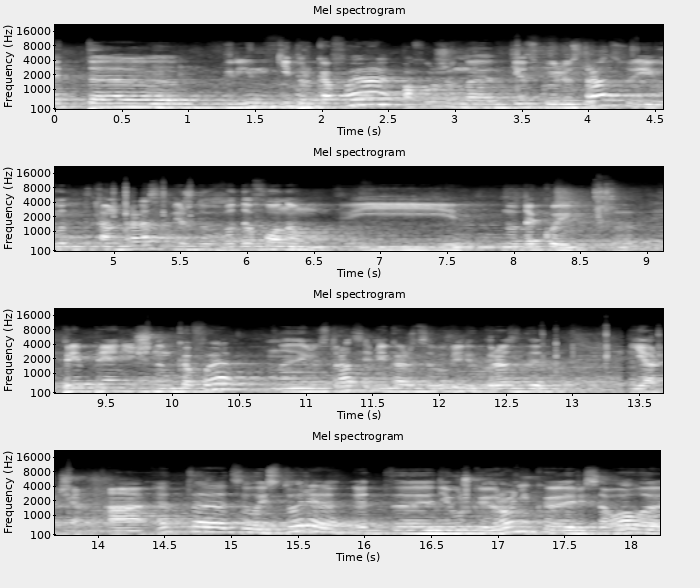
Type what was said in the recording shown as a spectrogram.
это Green Keeper кафе, похоже на детскую иллюстрацию, и вот контраст между водофоном и ну, такой э, пря- пряничным кафе на иллюстрации, мне кажется, выглядит гораздо ярче. А это целая история. Это девушка Вероника рисовала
